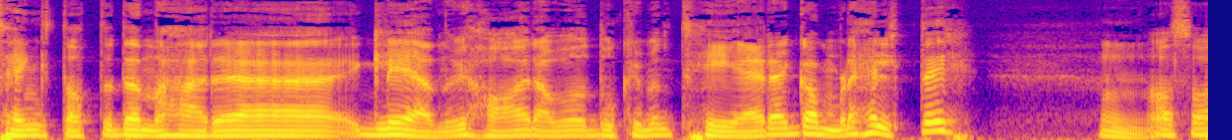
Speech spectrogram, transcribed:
tenkt at denne her eh, gleden vi har av å dokumentere gamle helter mm. Altså,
